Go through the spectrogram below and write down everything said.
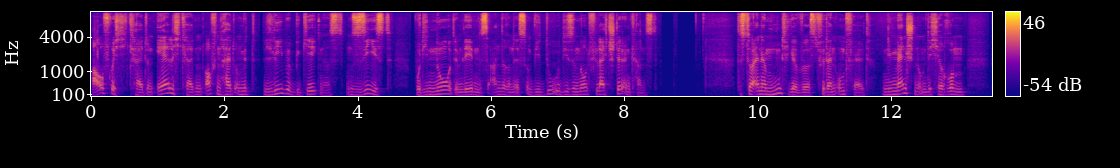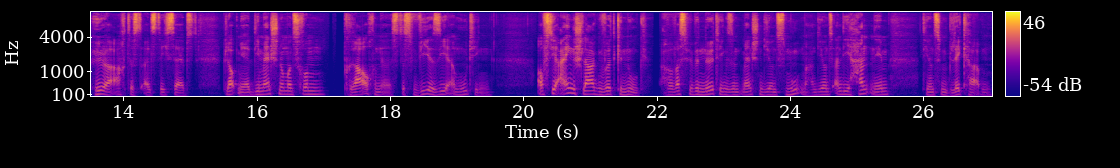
Aufrichtigkeit und Ehrlichkeit und Offenheit und mit Liebe begegnest und siehst, wo die Not im Leben des anderen ist und wie du diese Not vielleicht stillen kannst. Dass du ein Ermutiger wirst für dein Umfeld und die Menschen um dich herum höher achtest als dich selbst. Glaub mir, die Menschen um uns herum brauchen es, dass wir sie ermutigen. Auf sie eingeschlagen wird genug. Aber was wir benötigen, sind Menschen, die uns Mut machen, die uns an die Hand nehmen, die uns im Blick haben.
